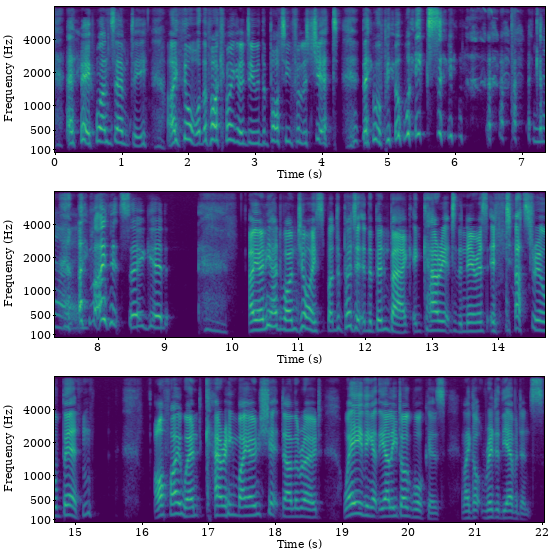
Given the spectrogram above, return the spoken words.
Anyway, once empty, I thought, what the fuck am I going to do with the potty full of shit? They will be awake soon. No. I find it so good. I only had one choice, but to put it in the bin bag and carry it to the nearest industrial bin. Off I went, carrying my own shit down the road, waving at the early dog walkers, and I got rid of the evidence.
